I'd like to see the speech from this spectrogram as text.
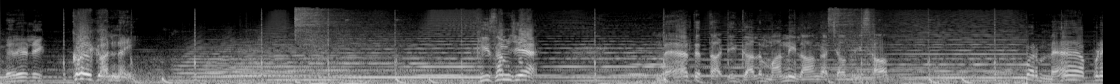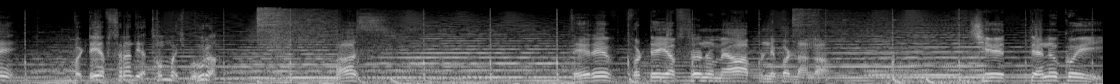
ਮੇਰੇ ਲਈ ਕੋਈ ਗੱਲ ਨਹੀਂ ਕੀ ਸਮਝਿਆ? ਮੈਂ ਤੇ ਤੁਹਾਡੀ ਗੱਲ ਮੰਨ ਹੀ ਲਾਂਗਾ ਚੌਧਰੀ ਸਾਹਿਬ। ਪਰ ਮੈਂ ਆਪਣੇ ਵੱਡੇ ਅਫਸਰਾਂ ਦੇ ਹੱਥੋਂ ਮਜਬੂਰ ਹਾਂ। ਬਸ। ਤੇਰੇ ਵੱਡੇ ਅਫਸਰ ਨੂੰ ਮੈਂ ਆਪ ਨਿਪੜ ਲਾਂਗਾ। ਜੇ ਤੈਨੂੰ ਕੋਈ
